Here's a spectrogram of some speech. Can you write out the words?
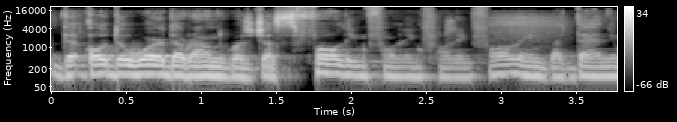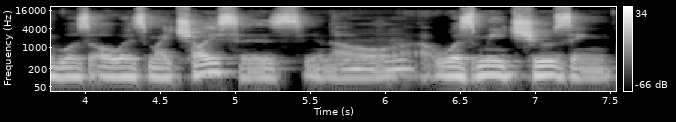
the other world around was just falling, falling, falling, falling. But then it was always my choices, you know, Mhm. uh, was me choosing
